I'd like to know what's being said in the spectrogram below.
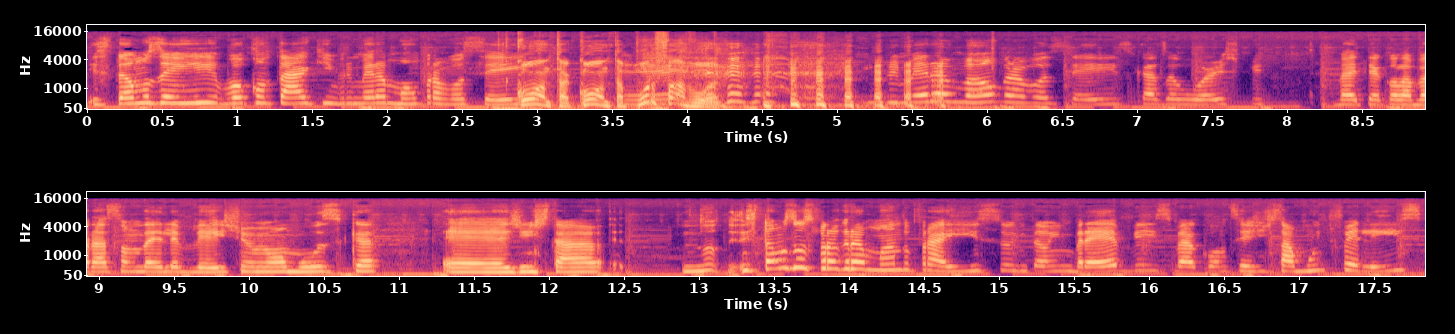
estamos aí, vou contar aqui em primeira mão para vocês. Conta, conta, por é, favor. em primeira mão para vocês, Casa Worship vai ter a colaboração da Elevation em uma música. É, a gente está estamos nos programando para isso, então em breve isso vai acontecer. A gente está muito feliz.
